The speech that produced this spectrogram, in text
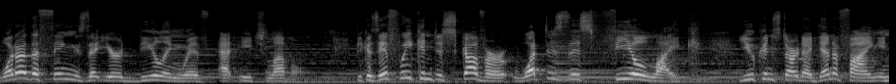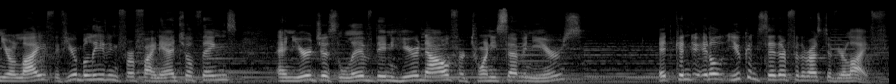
What are the things that you're dealing with at each level? Because if we can discover what does this feel like, you can start identifying in your life, if you're believing for financial things and you're just lived in here now for 27 years, it can, it'll, you can stay there for the rest of your life.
